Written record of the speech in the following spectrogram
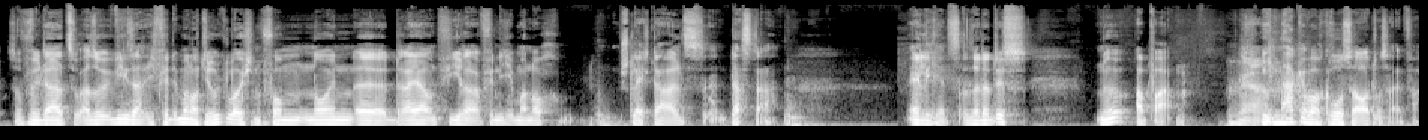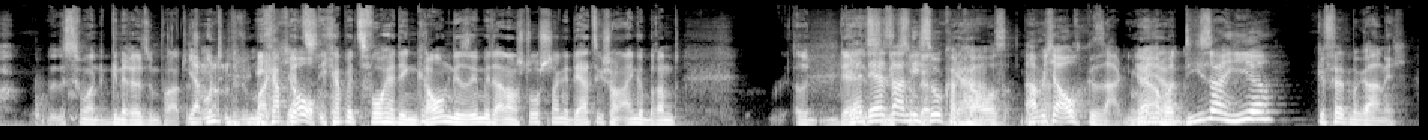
So viel dazu. Also wie gesagt, ich finde immer noch die Rückleuchten vom neuen äh, Dreier und Vierer finde ich immer noch schlechter als das da. Ehrlich jetzt. Also das ist ne abwarten. Ja. Ich mag aber auch große Autos einfach. Das ist mal generell sympathisch. Ja, und ich habe jetzt, ich habe jetzt vorher den grauen gesehen mit der anderen Stoßstange. Der hat sich schon eingebrannt. Also der Ja, der sah nicht so ga- kacke ja, aus. Habe ich ja auch gesagt. Ne? Ja, ja. Aber dieser hier gefällt mir gar nicht.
